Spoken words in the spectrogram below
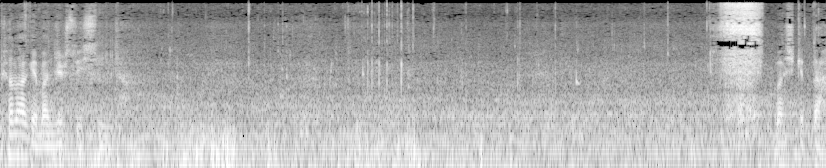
편하게 만질 수 있습니다. 맛있겠다.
